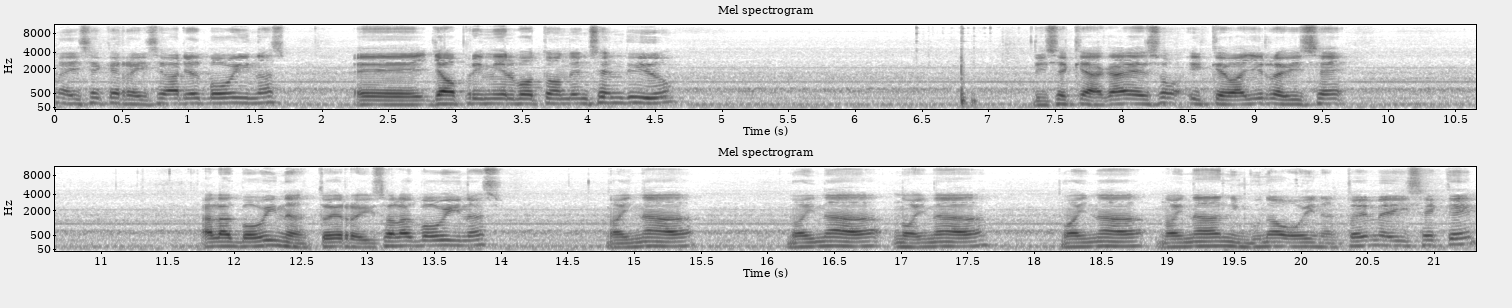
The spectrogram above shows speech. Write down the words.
Me dice que revise varias bobinas. Eh, ya oprimí el botón de encendido. Dice que haga eso y que vaya y revise a las bobinas. Entonces reviso a las bobinas. No hay nada. No hay nada. No hay nada no hay nada, no hay nada, ninguna bobina. Entonces me dice que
